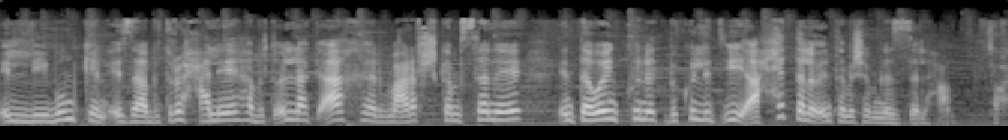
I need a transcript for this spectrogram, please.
اللي ممكن إذا بتروح عليها بتقول لك آخر ما أعرفش كم سنة أنت وين كنت بكل دقيقة حتى لو أنت مش منزلها. صح.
